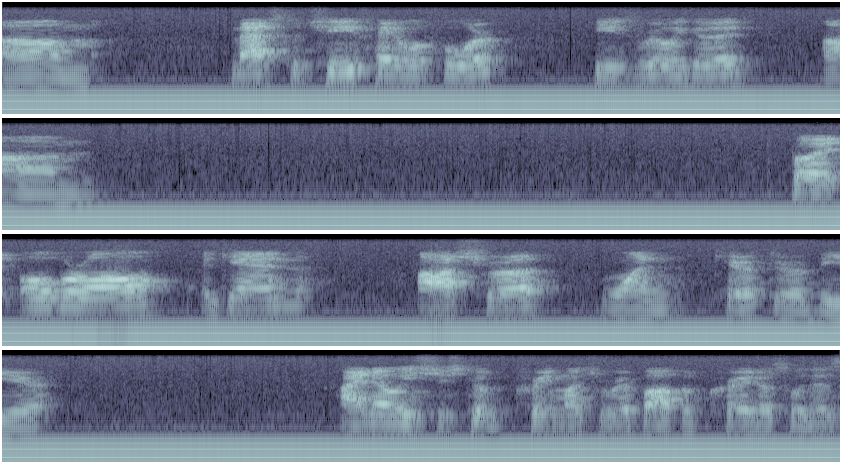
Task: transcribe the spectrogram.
Um, Master Chief, Halo 4, he's really good. Um, but overall, again, Asura won Character of the Year. I know he's just a pretty much a rip-off of Kratos with his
